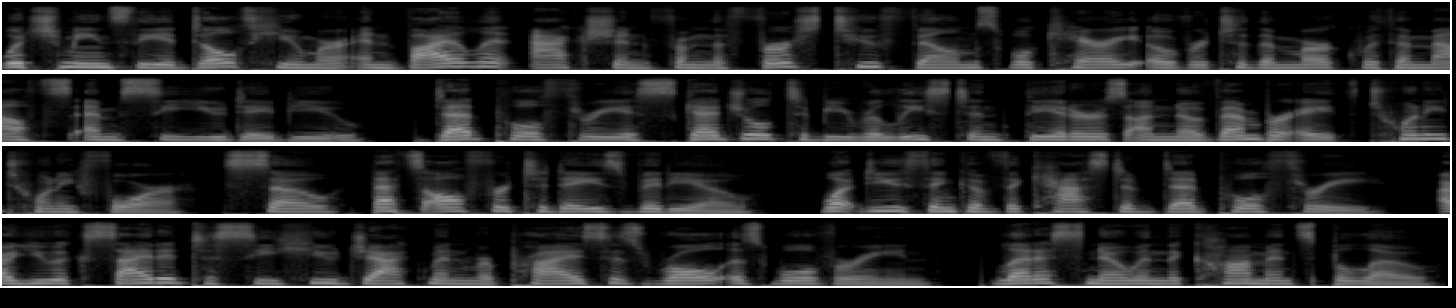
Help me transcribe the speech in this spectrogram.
which means the adult humor and violent action from the first two films will carry over to the Merc with a Mouth's MCU debut. Deadpool 3 is scheduled to be released in theaters on November 8, 2024. So, that's all for today's video. What do you think of the cast of Deadpool 3? Are you excited to see Hugh Jackman reprise his role as Wolverine? Let us know in the comments below.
